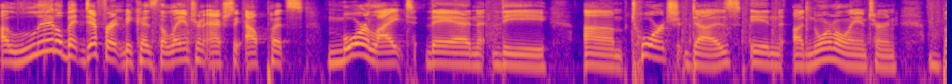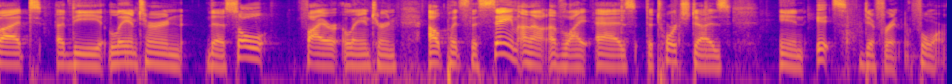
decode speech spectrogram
a little bit different because the lantern actually outputs more light than the um, torch does in a normal lantern, but uh, the lantern, the soul fire lantern outputs the same amount of light as the torch does in its different form.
